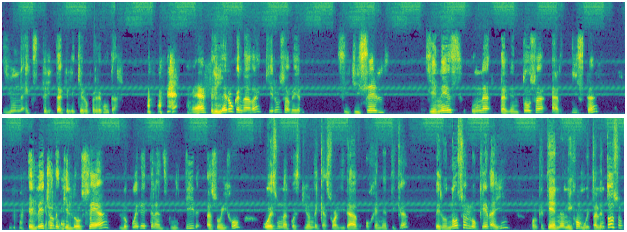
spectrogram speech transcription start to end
y una extrita que le quiero preguntar. a ver. Primero que nada, quiero saber si Giselle, quien es una talentosa artista, el hecho de que lo sea, lo puede transmitir a su hijo o es una cuestión de casualidad o genética, pero no solo queda ahí, porque tiene un hijo muy talentoso.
